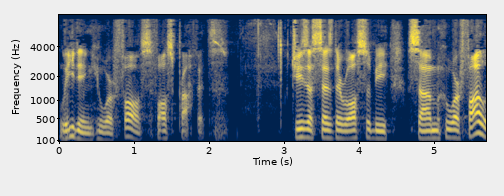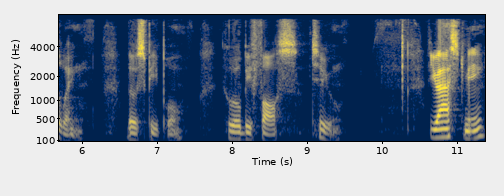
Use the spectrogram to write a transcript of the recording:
leading who are false, false prophets Jesus says there will also be some who are following those people who will be false too. If you asked me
